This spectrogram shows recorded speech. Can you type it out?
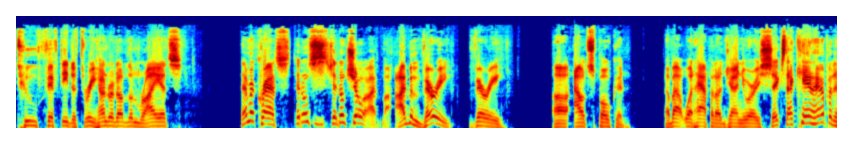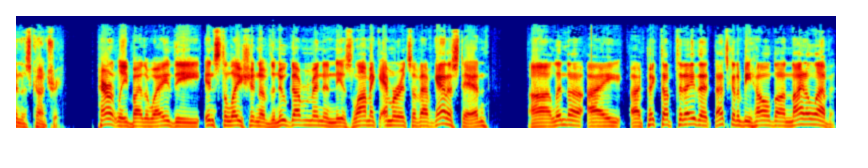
250 to 300 of them riots. Democrats, they don't, they don't show, I, I've been very, very, uh, outspoken about what happened on January 6th. That can't happen in this country. Apparently, by the way, the installation of the new government in the Islamic Emirates of Afghanistan, uh, Linda, I, I picked up today that that's going to be held on 9-11.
